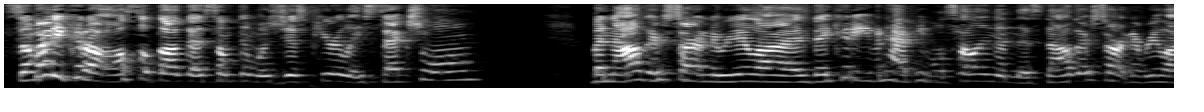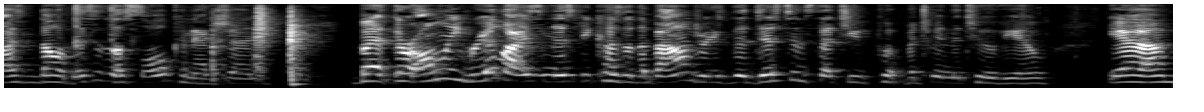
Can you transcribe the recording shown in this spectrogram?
Somebody could have also thought that something was just purely sexual, but now they're starting to realize, they could even have people telling them this. Now they're starting to realize, no, this is a soul connection. But they're only realizing this because of the boundaries, the distance that you put between the two of you. Yeah.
